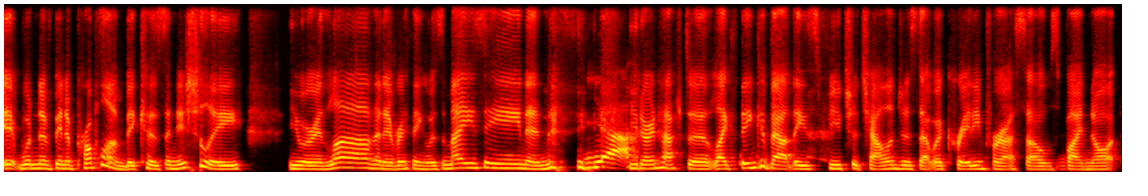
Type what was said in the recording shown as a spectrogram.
it wouldn't have been a problem because initially you were in love and everything was amazing and yeah you don't have to like think about these future challenges that we're creating for ourselves by not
